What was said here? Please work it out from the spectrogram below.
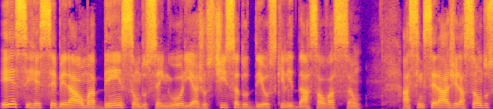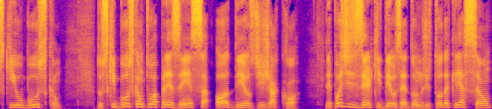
esse receberá uma bênção do Senhor e a justiça do Deus que lhe dá salvação. Assim será a geração dos que o buscam, dos que buscam tua presença, ó Deus de Jacó. Depois de dizer que Deus é dono de toda a criação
